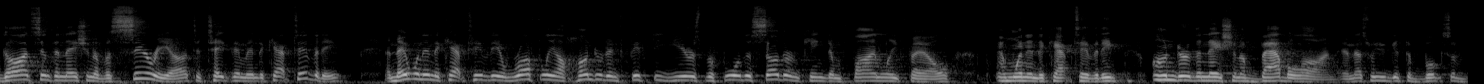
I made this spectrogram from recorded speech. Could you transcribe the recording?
God sent the nation of Assyria to take them into captivity. And they went into captivity roughly 150 years before the southern kingdom finally fell and went into captivity under the nation of Babylon. And that's where you get the books of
